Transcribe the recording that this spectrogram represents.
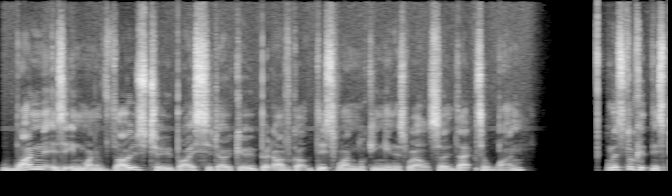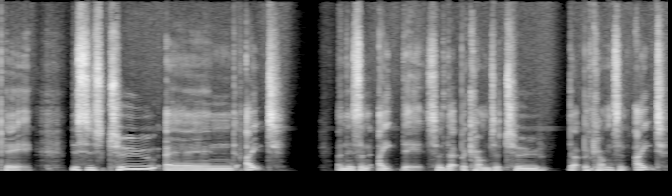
One is in one of those two by Sudoku, but I've got this one looking in as well. So that's a one. Let's look at this pair. This is 2 and 8, and there's an 8 there. So that becomes a 2, that becomes an 8.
